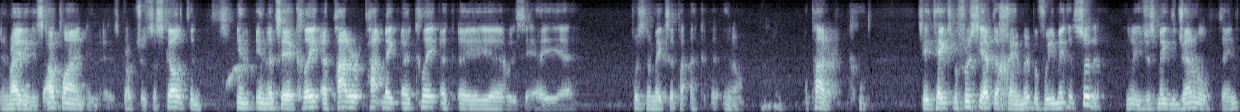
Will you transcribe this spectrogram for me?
in writing its outline, in structure as a skeleton, in, in let's say a clay, a potter, pot make a clay, a, a uh, what do you say, a uh, person who makes a, a, you know, a potter. so he takes, but first you have the chemer before you make it suda. You know, you just make the general thing,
